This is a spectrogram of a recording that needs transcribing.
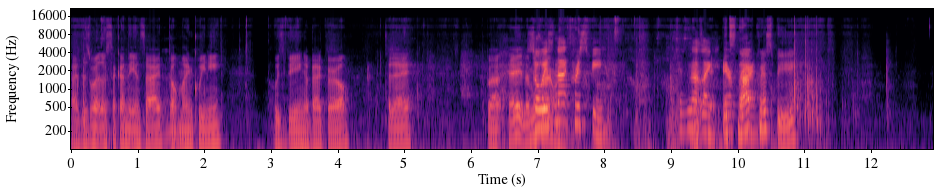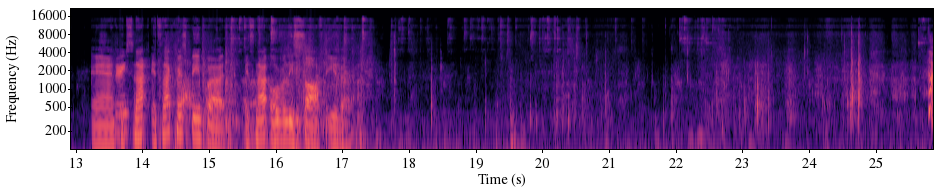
Uh, this is what it looks like on the inside. Don't mind Queenie, who's being a bad girl today. But hey, let me So it's one. not crispy. It's not like It's not crispy. And Very it's soft. not it's not crispy, but it's not overly soft either.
